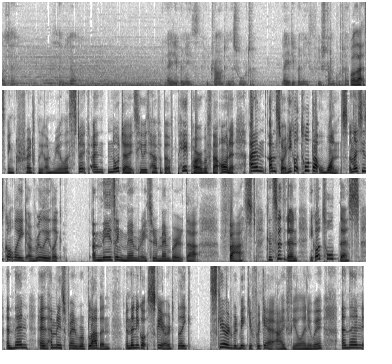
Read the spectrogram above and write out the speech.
Okay. Here we go. Lady beneath who drowned in this water. Lady beneath who strangled her. Well, that's incredibly unrealistic, and no doubt he would have a bit of paper with that on it. I'm I'm sorry, he got told that once, unless he's got like a really like amazing memory to remember that fast, considering he got told this, and then him and his friend were blabbing, and then he got scared. Like, scared would make you forget, I feel anyway, and then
